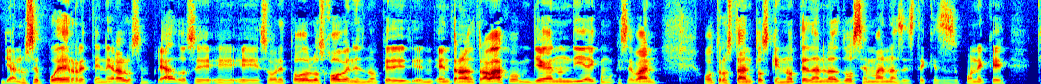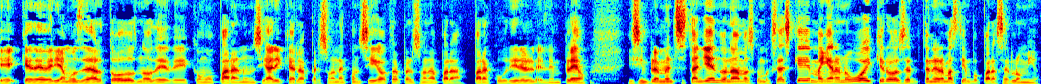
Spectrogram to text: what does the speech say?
ya no se puede retener a los empleados, eh, eh, eh, sobre todo los jóvenes, ¿no? Que entran al trabajo, llegan un día y como que se van, otros tantos que no te dan las dos semanas este, que se supone que, que, deberíamos de dar todos, ¿no? De, de, como para anunciar y que la persona consiga otra persona para, para cubrir el, empleo y simplemente se están yendo, nada más como que, ¿sabes qué? Mañana no voy, quiero tener más tiempo para hacer lo mío.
